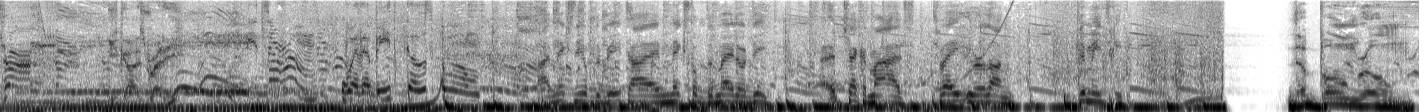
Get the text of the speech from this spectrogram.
You guys ready? It's a room where the beat goes boom. Hij mixt niet op de beat, hij mixt op de melodie. Eh, check het maar uit. Twee uur lang. Dimitri. The Boom Room.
